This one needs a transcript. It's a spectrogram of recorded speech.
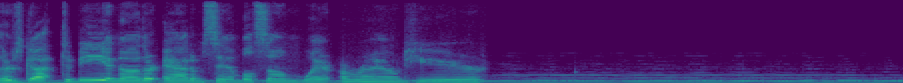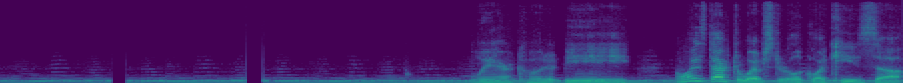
There's got to be another atom symbol somewhere around here. Where could it be? Why does Dr. Webster look like he's uh,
